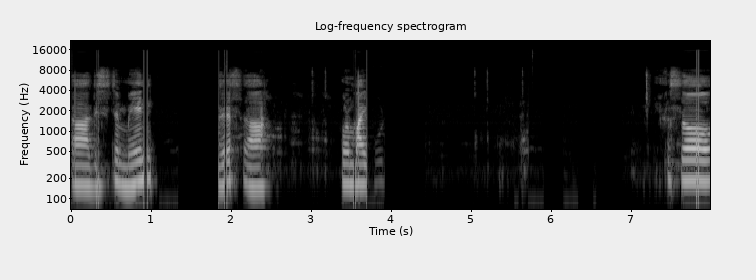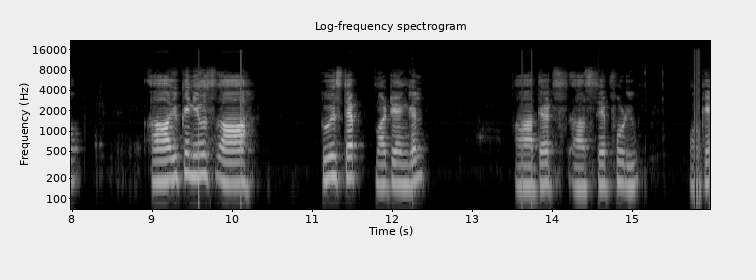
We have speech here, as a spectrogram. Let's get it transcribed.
uh, this is the main address uh, for my put. So uh, you can use uh, two step multi angle uh, that's uh, safe for you. Okay.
